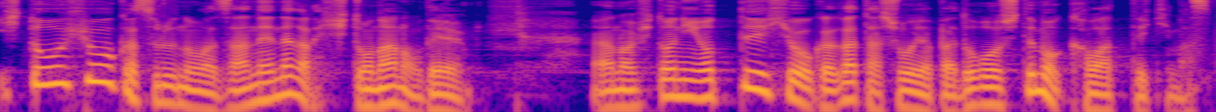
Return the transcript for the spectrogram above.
人を評価するのは残念ながら人なので、あの人によって評価が多少やっぱりどうしても変わってきます。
